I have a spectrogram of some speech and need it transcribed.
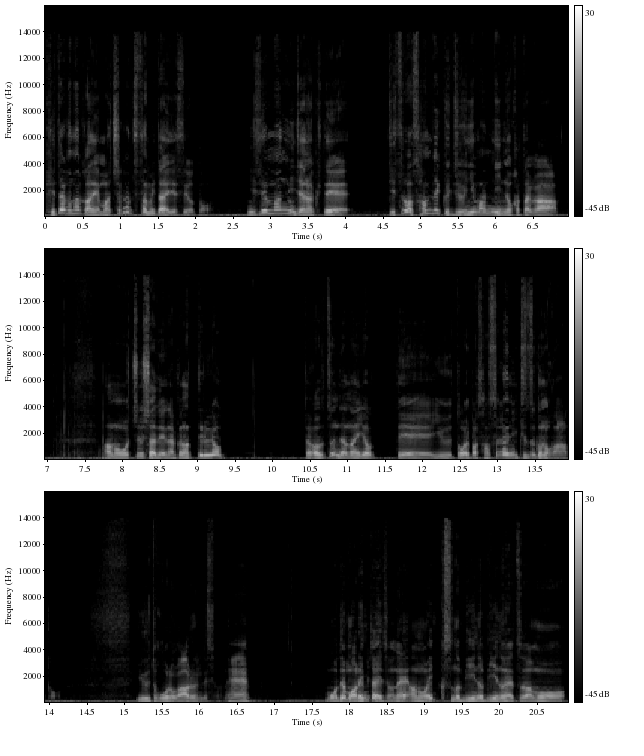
桁がなんかね、間違ってたみたいですよと。2000万人じゃなくて、実は312万人の方が、あの、お注射で亡くなってるよだから打つんじゃないよって言うと、やっぱさすがに気づくのかなというところがあるんですよね。もうでもあれみたいですよね。あの、X の B の B のやつはも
